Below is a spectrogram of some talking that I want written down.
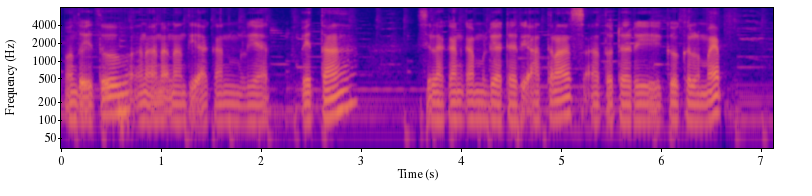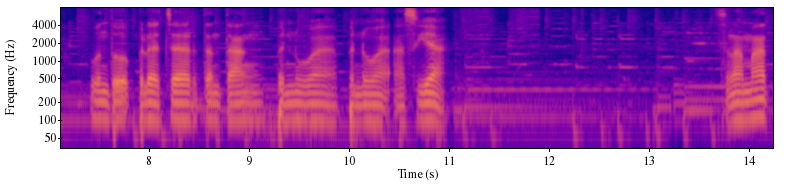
Untuk itu, anak-anak nanti akan melihat peta. Silakan kamu lihat dari atlas atau dari Google Map untuk belajar tentang benua-benua Asia. Selamat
